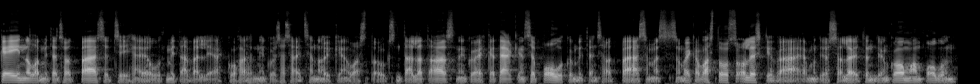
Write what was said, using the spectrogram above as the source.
Keinolla, miten sä oot päässyt siihen, ei ollut mitään väliä, kunhan niin sä sait sen oikean vastauksen. Tällä taas niin ehkä tärkein se polku, miten sä oot pääsemässä. Se vaikka vastaus olisikin väärä, mutta jos sä löytät jonkun oman polun,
